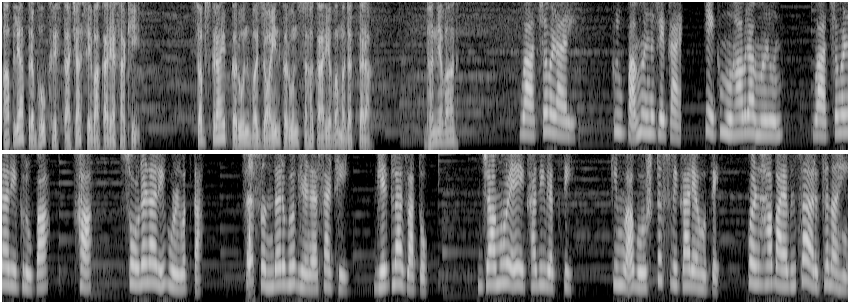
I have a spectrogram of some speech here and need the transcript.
आपल्या प्रभू ख्रिस्ताच्या सेवा कार्यासाठी सबस्क्राईब करून व जॉईन करून सहकार्य व मदत करा. धन्यवाद. वाचवणारी कृपा म्हणजे काय? एक मुहावरा म्हणून वाचवणारी कृपा हा सोडणारी गुणवत्ता. चा संदर्भ घेण्यासाठी घेतला जातो ज्यामुळे एखादी व्यक्ती किंवा गोष्ट स्वीकार्य होते. पण हा बायबलचा अर्थ नाही.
